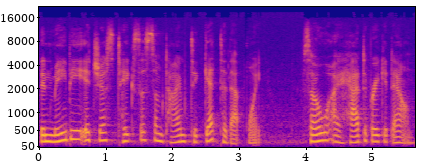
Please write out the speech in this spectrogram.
then maybe it just takes us some time to get to that point. So I had to break it down.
